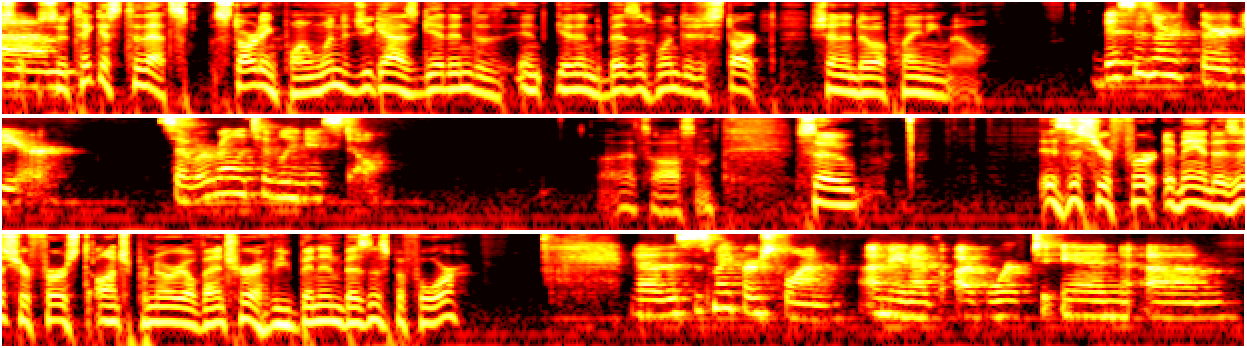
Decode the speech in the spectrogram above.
So, um, so take us to that starting point. When did you guys get into in, get into business? When did you start Shenandoah Planing Mill? This is our third year, so we're relatively new still. Oh, that's awesome. So is this your first, Amanda? Is this your first entrepreneurial venture? Have you been in business before? No, this is my first one. I mean, I've I've worked in um,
